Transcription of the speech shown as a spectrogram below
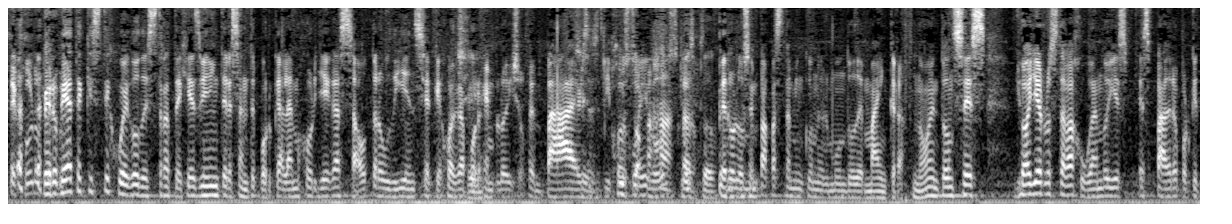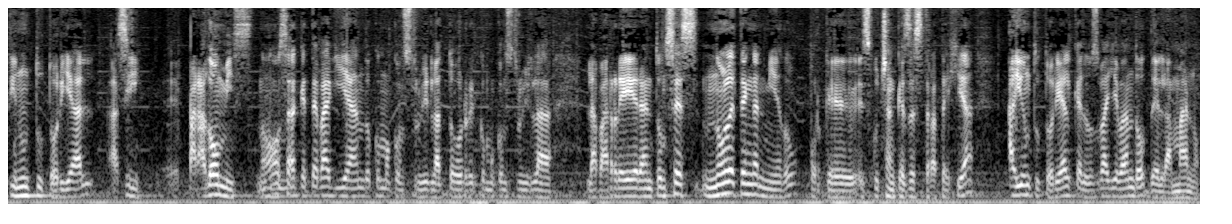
te juro. Pero fíjate que este juego de estrategia es bien interesante porque a lo mejor llegas a otra audiencia que juega, por ejemplo, Age of Empires, ese tipo de juegos pero los empapas también con el mundo de Minecraft, ¿no? Entonces, yo ayer lo estaba jugando y es, es padre porque tiene un tutorial así, eh, para domis, ¿no? O sea, que te va guiando cómo construir la torre, cómo construir la, la, barrera. Entonces, no le tengan miedo porque escuchan que es de estrategia. Hay un tutorial que los va llevando de la mano.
